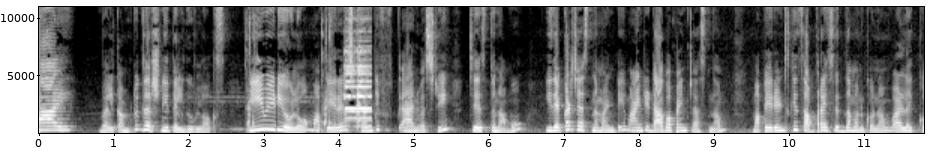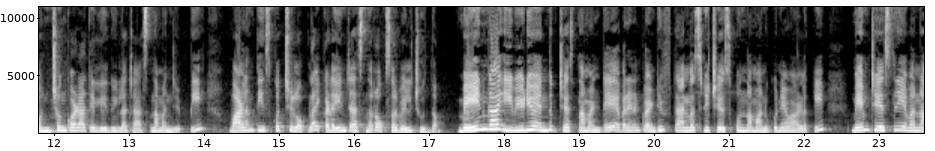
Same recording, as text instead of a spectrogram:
Hi welcome to Darshini Telugu vlogs. ఈ వీడియోలో మా పేరెంట్స్ ట్వంటీ ఫిఫ్త్ యానివర్సరీ చేస్తున్నాము. ఇది ఎక్కడ చేస్తున్నామంటే మా ఇంటి డాబా పైన చేస్తున్నాం. మా పేరెంట్స్కి సర్ప్రైజ్ ఇద్దాం అనుకున్నాం. వాళ్ళకి కొంచెం కూడా తెలియదు ఇలా చేస్తున్నామని చెప్పి. వాళ్ళని తీసుకొచ్చే లోపల ఇక్కడ ఏం చేస్తున్నారో ఒకసారి వెళ్ళి చూద్దాం. మెయిన్గా ఈ వీడియో ఎందుకు చేస్తున్నామంటే ఎవరైనా ట్వంటీ ఫిఫ్త్ యానివర్సరీ చేసుకుందాం అనుకునే వాళ్ళకి మేము చేసిన ఏమన్నా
